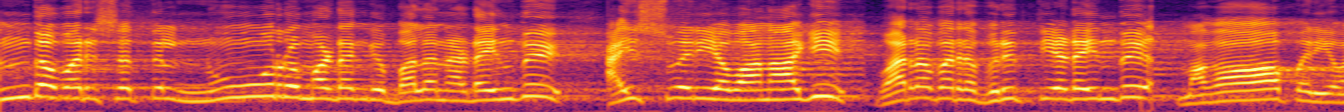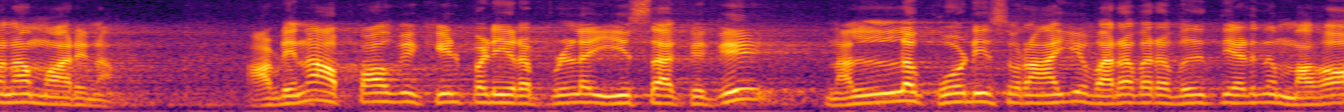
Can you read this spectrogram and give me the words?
அந்த வருஷத்தில் நூறு மடங்கு பலன் அடைந்து ஐஸ்வர்யவானாகி வர வர விருத்தியடைந்து மகா பெரியவனாக மாறினான். அப்படின்னா அப்பாவுக்கு கீழ்ப்படுகிற பிள்ளை ஈசாக்குக்கு நல்ல கோடீஸ்வரன் ஆகி வர வர விருத்தி அடைந்து மகா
